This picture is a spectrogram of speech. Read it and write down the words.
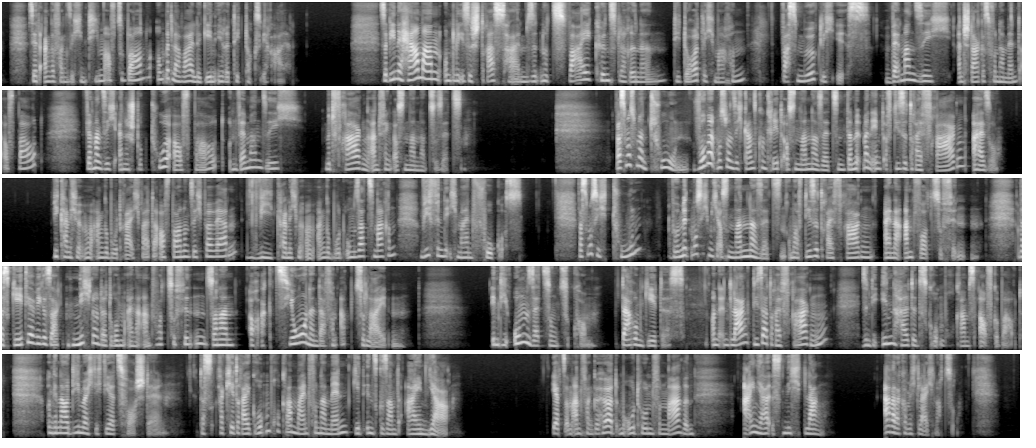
Sie hat angefangen, sich ein Team aufzubauen und mittlerweile gehen ihre TikToks viral. Sabine Herrmann und Luise Strassheim sind nur zwei Künstlerinnen, die deutlich machen, was möglich ist, wenn man sich ein starkes Fundament aufbaut, wenn man sich eine Struktur aufbaut und wenn man sich mit Fragen anfängt auseinanderzusetzen. Was muss man tun? Womit muss man sich ganz konkret auseinandersetzen, damit man eben auf diese drei Fragen, also wie kann ich mit meinem Angebot Reichweite aufbauen und sichtbar werden? Wie kann ich mit meinem Angebot Umsatz machen? Wie finde ich meinen Fokus? Was muss ich tun? Womit muss ich mich auseinandersetzen, um auf diese drei Fragen eine Antwort zu finden? Aber es geht ja, wie gesagt, nicht nur darum, eine Antwort zu finden, sondern auch Aktionen davon abzuleiten, in die Umsetzung zu kommen. Darum geht es. Und entlang dieser drei Fragen sind die Inhalte des Gruppenprogramms aufgebaut. Und genau die möchte ich dir jetzt vorstellen. Das Raket 3 Gruppenprogramm, mein Fundament, geht insgesamt ein Jahr. Ihr habt es am Anfang gehört im O-Ton von Maren. Ein Jahr ist nicht lang. Aber da komme ich gleich noch zu.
